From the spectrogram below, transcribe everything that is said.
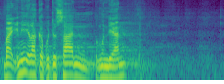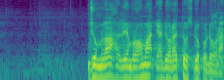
Baik, ini ialah keputusan pengundian. Jumlah yang berhormat ya 222 orang.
